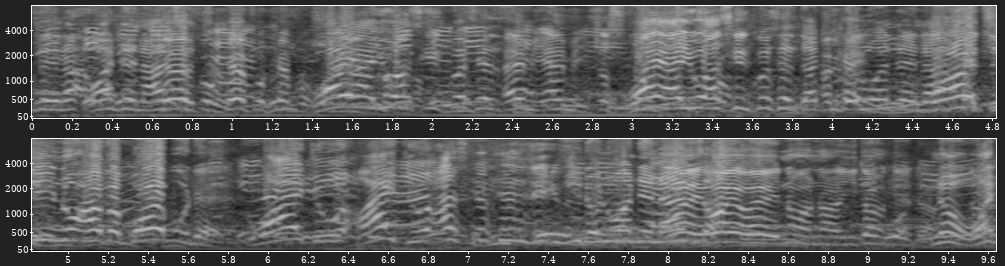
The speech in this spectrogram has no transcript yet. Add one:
don't want an answer Careful, to? careful, careful. Why are you asking questions? Amy, Amy, just Why are you asking questions that you don't want an answer why to? do you not have a Bible there? Why do why do you ask questions if you don't want an answer? wait, wait, wait, no, no, you don't do that. No, what,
